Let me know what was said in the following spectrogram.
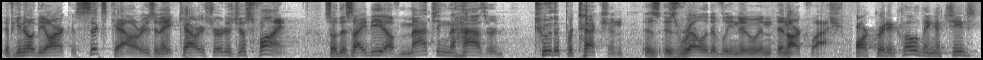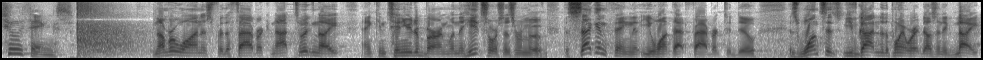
If you know the arc is 6 calories, an 8 calorie shirt is just fine. So this idea of matching the hazard to the protection is, is relatively new in, in arc flash. Arc rated clothing achieves two things. Number one is for the fabric not to ignite and continue to burn when the heat source is removed. The second thing that you want that fabric to do is once you've gotten to the point where it doesn't ignite,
